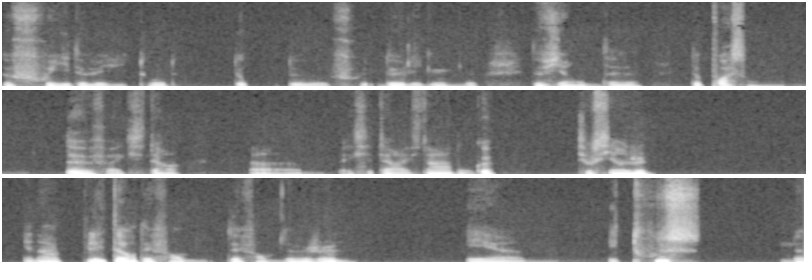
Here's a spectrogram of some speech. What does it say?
de fruits, de végétaux, de, fruits, de légumes, de, viande, de, poissons, d'œufs, etc. etc., etc. Donc, euh, c'est aussi un jeûne. Il y en a pléthore des formes, de formes de jeûne et, euh, et tous ne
